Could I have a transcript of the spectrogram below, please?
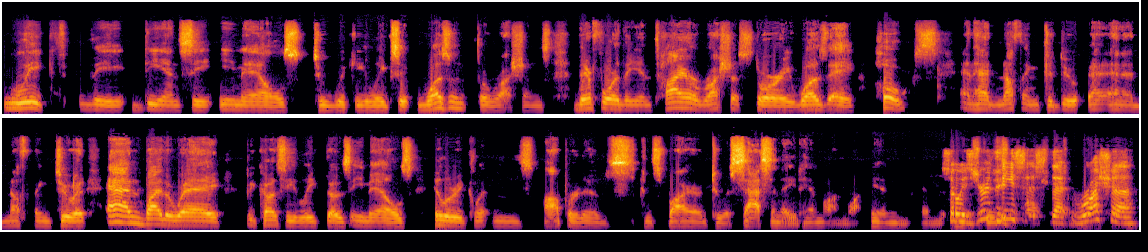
leaked the DNC emails to WikiLeaks. It wasn't the Russians. Therefore, the entire Russia story was a hoax and had nothing to do and had nothing to it. And by the way, because he leaked those emails, Hillary Clinton's operatives conspired to assassinate him on in, in So is your thesis that Russia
